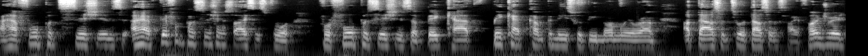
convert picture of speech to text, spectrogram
I have full positions. I have different position sizes for for full positions of big cap. Big cap companies would be normally around a thousand to a thousand five hundred.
